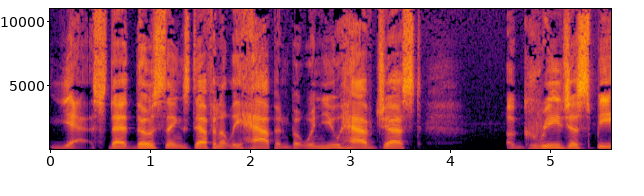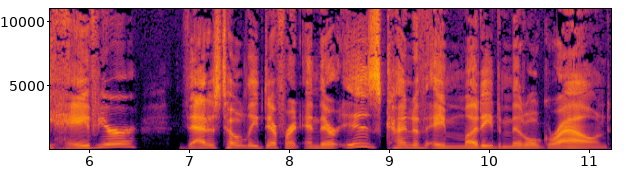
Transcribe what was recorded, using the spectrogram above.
Yes, that those things definitely happen. But when you have just egregious behavior, that is totally different. And there is kind of a muddied middle ground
